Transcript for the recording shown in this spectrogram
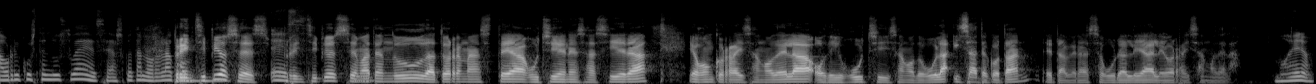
aurrikusten duzu ze askotan horrelako... Printzipioz ez, Ez. printzipioz ematen du datorren astea gutxienez hasiera egonkorra izango dela, odei gutxi izango dugula izatekotan eta beraz seguraldia lehorra izango dela. Bueno,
